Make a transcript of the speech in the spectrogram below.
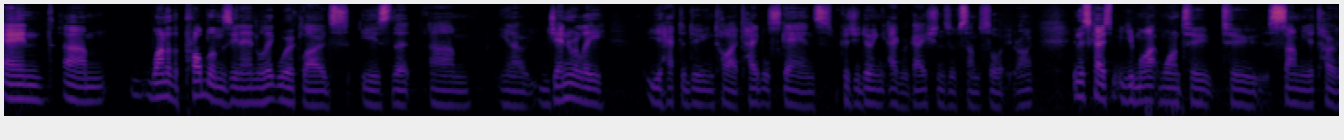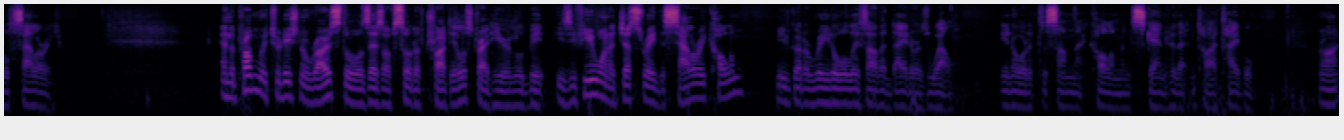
And um, one of the problems in analytic workloads is that, um, you know, generally you have to do entire table scans because you're doing aggregations of some sort, right? In this case, you might want to, to sum your total salary. And the problem with traditional row stores, as I've sort of tried to illustrate here a little bit, is if you want to just read the salary column, you've got to read all this other data as well in order to sum that column and scan through that entire table, right?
